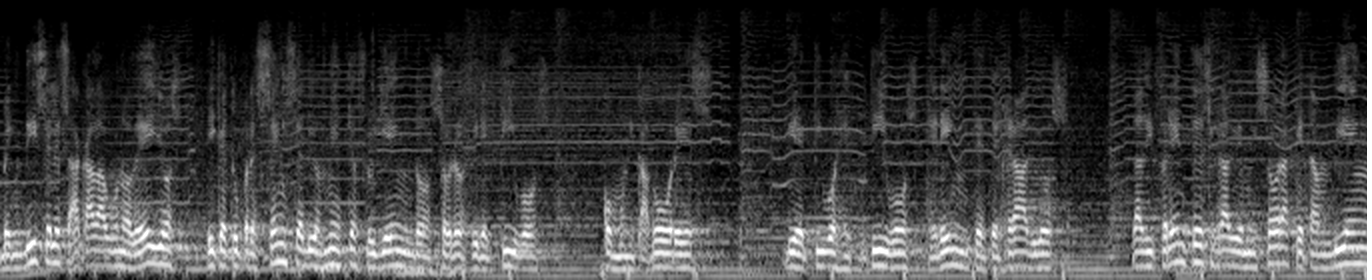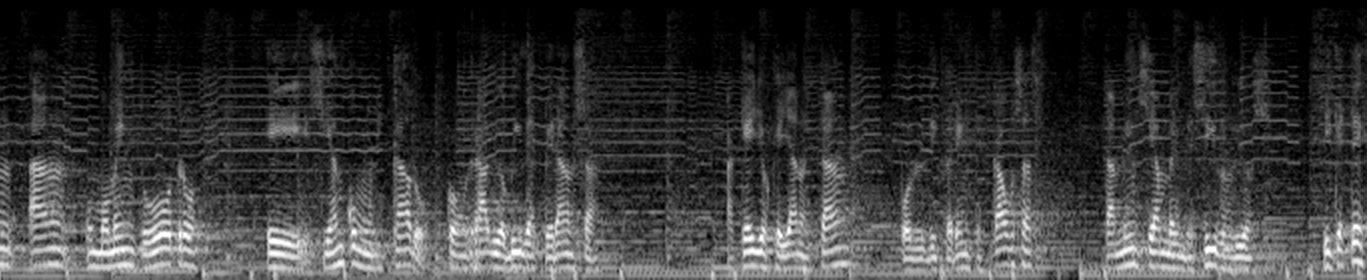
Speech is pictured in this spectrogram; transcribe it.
Bendíceles a cada uno de ellos y que tu presencia, Dios mío, esté fluyendo sobre los directivos, comunicadores, directivos ejecutivos, gerentes de radios, las diferentes radioemisoras que también han un momento u otro eh, se han comunicado con Radio Vida Esperanza. Aquellos que ya no están por diferentes causas, también sean bendecidos, Dios. Y que estés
